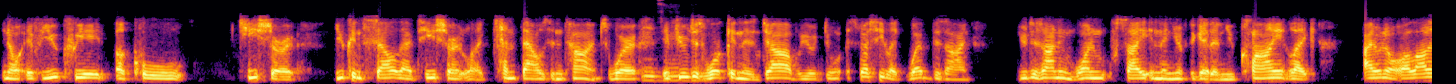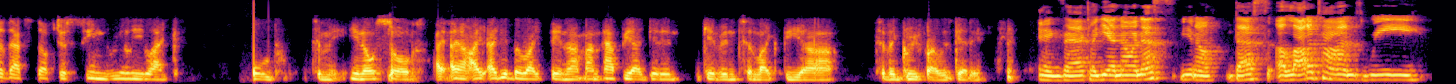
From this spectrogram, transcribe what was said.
You know, if you create a cool t-shirt, you can sell that t-shirt like 10,000 times. Where mm-hmm. if you're just working this job or you're doing, especially like web design, you're designing one site and then you have to get a new client. Like, I don't know, a lot of that stuff just seemed really like old to me, you know. So I, I, I did the right thing. I'm, I'm happy I didn't give in to like the uh, to the grief I was getting. exactly. Yeah. No. And that's you know that's a lot of times we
